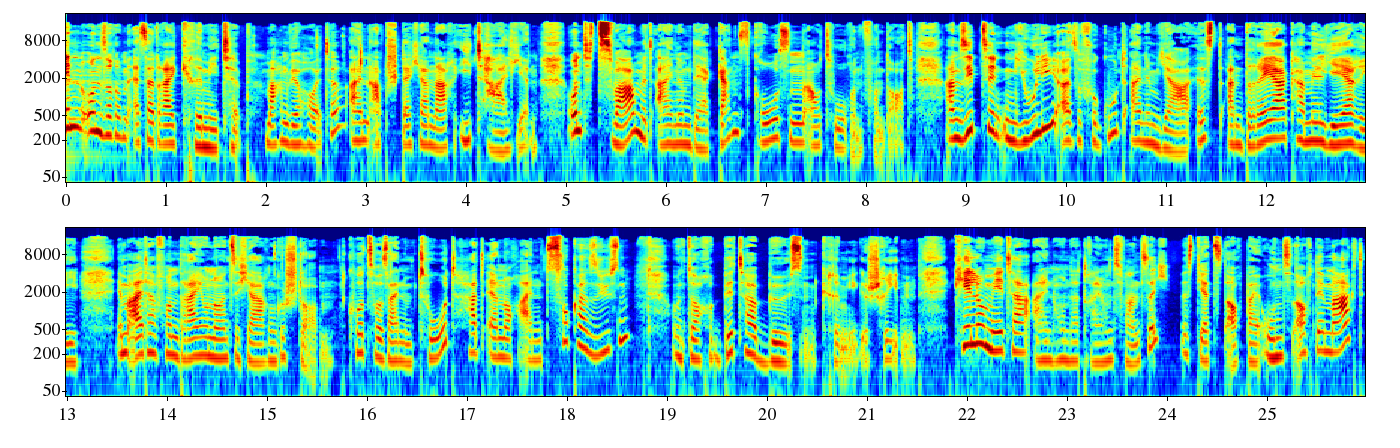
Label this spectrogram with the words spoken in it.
In unserem SR3 Krimi-Tipp machen wir heute einen Abstecher nach Italien. Und zwar mit einem der ganz großen Autoren von dort. Am 17. Juli, also vor gut einem Jahr, ist Andrea Camilleri im Alter von 93 Jahren gestorben. Kurz vor seinem Tod hat er noch einen zuckersüßen und doch bitterbösen Krimi geschrieben. Kilometer 123 ist jetzt auch bei uns auf dem Markt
